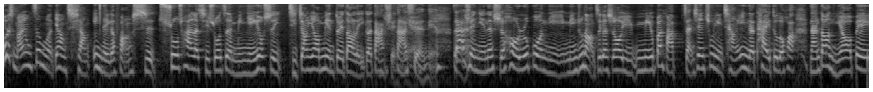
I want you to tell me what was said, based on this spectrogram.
为什么要用这么样强硬的一个方式？说穿了，其实说这明年又是即将要面对到了一个大选大选年，大选年的时候，如果你民主党这个时候也没有办法展现出你强硬的态度的话，难道你要被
